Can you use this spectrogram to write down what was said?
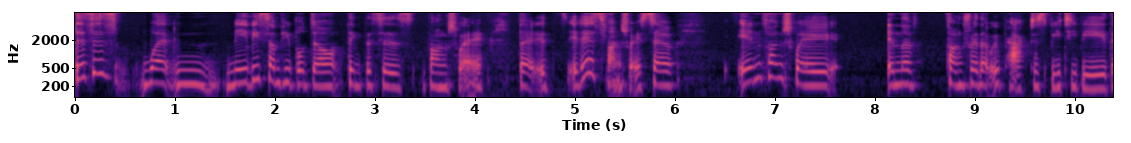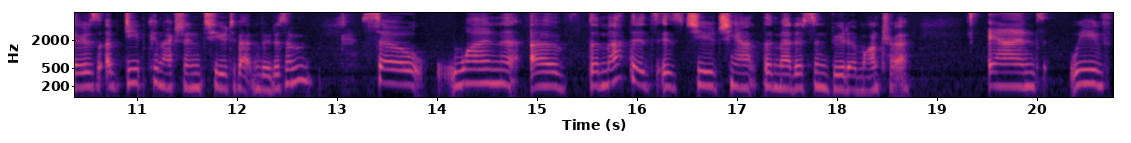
this is what maybe some people don't think this is feng shui, but it's it is feng shui. So in feng shui, in the feng shui that we practice, BTB, there's a deep connection to Tibetan Buddhism. So one of the methods is to chant the Medicine Buddha mantra, and we've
